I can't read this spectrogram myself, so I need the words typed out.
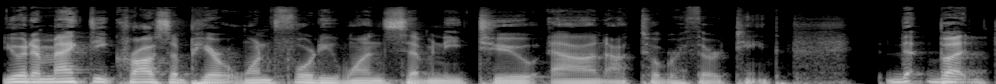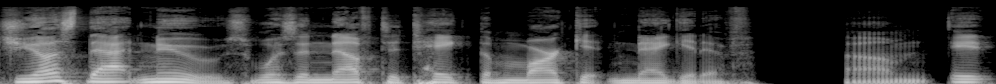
You had a MACD cross up here at 141.72 on October 13th but just that news was enough to take the market negative. Um, it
